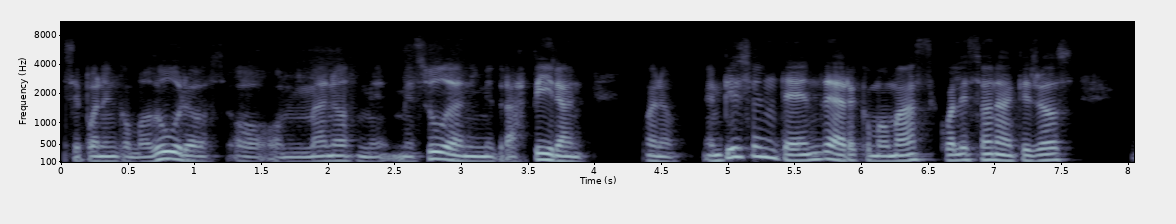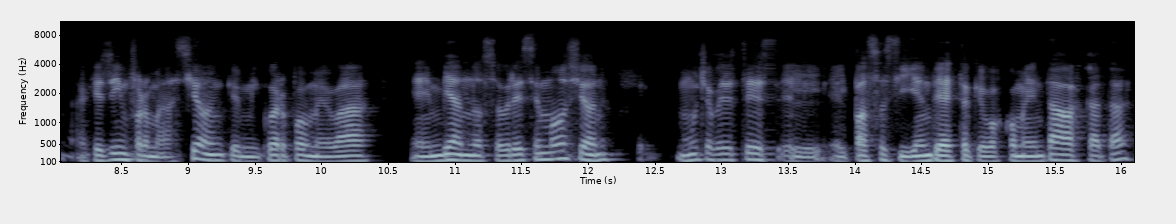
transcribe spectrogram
se ponen como duros o, mis manos me, sudan y me transpiran. Bueno, empiezo a entender como más cuáles son aquellos, aquella información que mi cuerpo me va enviando sobre esa emoción. Muchas veces el, el paso siguiente a esto que vos comentabas, Cata,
